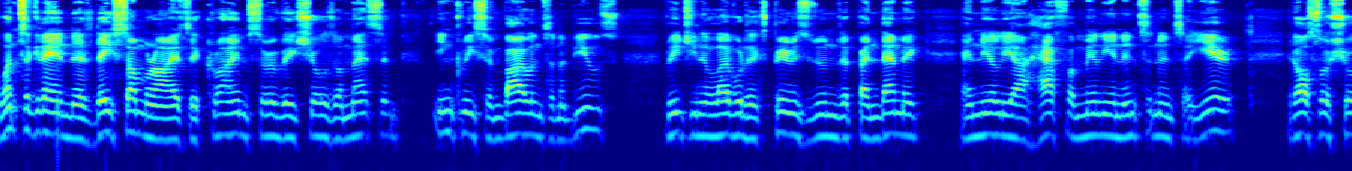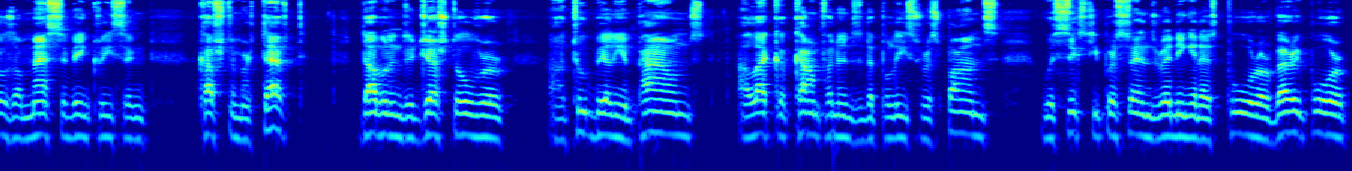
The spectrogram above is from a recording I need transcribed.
Once again, as they summarize, the crime survey shows a massive increase in violence and abuse, reaching a level experienced during the pandemic and nearly a half a million incidents a year. It also shows a massive increase in customer theft, doubling to just over uh, 2 billion pounds, a lack of confidence in the police response, with 60% rating it as poor or very poor,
